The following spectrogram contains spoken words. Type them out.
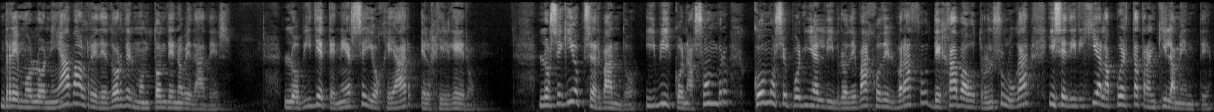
Remoloneaba alrededor del montón de novedades. Lo vi detenerse y ojear el jilguero. Lo seguí observando y vi con asombro cómo se ponía el libro debajo del brazo, dejaba otro en su lugar y se dirigía a la puerta tranquilamente.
